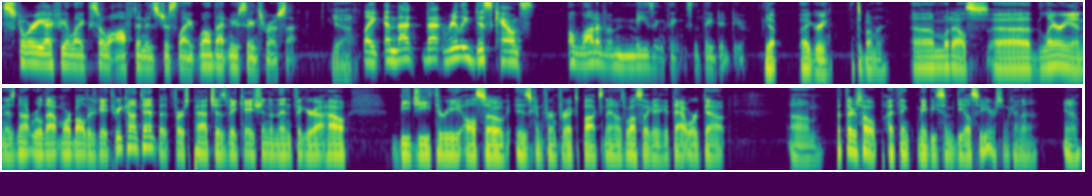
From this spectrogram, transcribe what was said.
story, I feel like, so often is just like, well, that new Saints Row sucked. Yeah. Like, and that that really discounts a lot of amazing things that they did do. Yep, I agree. It's a bummer. Um, what else? Uh, Larian has not ruled out more Baldur's Gate 3 content, but first patch is vacation and then figure out how BG3 also is confirmed for Xbox now as well. So they got to get that worked out. Um, but there's hope. I think maybe some DLC or some kind of, you know,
